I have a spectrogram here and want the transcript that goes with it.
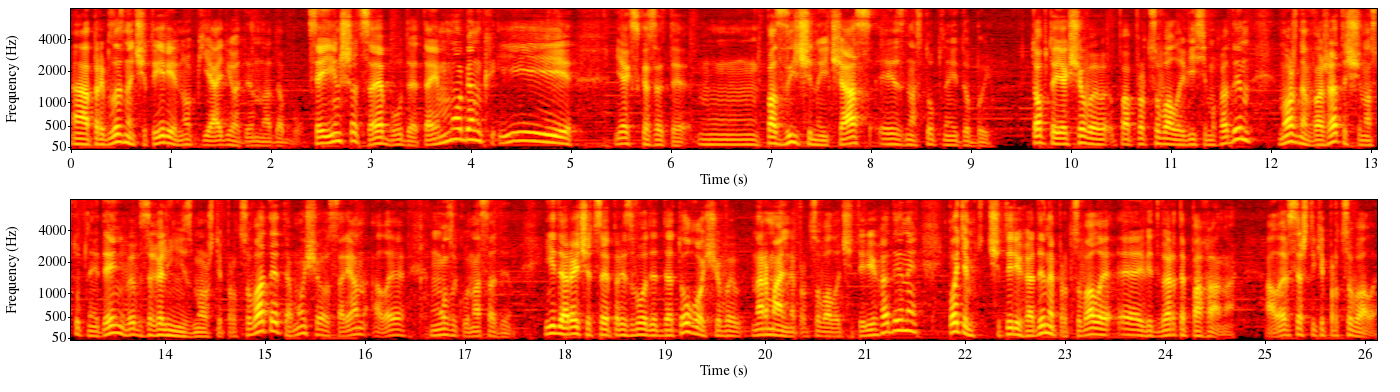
а, приблизно 4-5 годин на добу. Все інше це буде тайммобінг і, як сказати, позичений час із наступної доби. Тобто, якщо ви попрацювали 8 годин, можна вважати, що наступний день ви взагалі не зможете працювати, тому що сорян, але мозок у нас один. І, до речі, це призводить до того, що ви нормально працювали 4 години, потім 4 години працювали е, відверто погано. Але все ж таки працювали.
